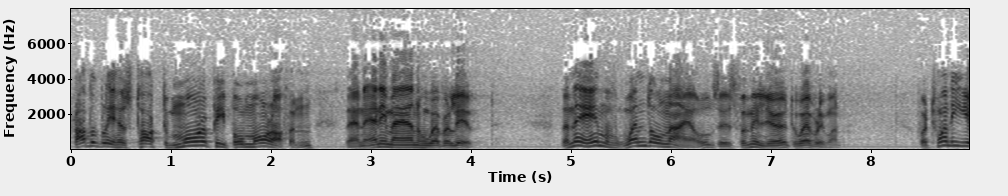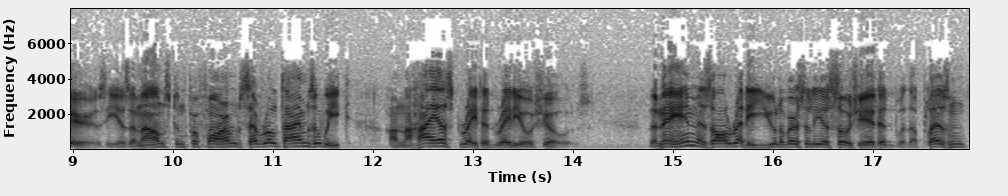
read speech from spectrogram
probably has talked to more people more often than any man who ever lived. The name of Wendell Niles is familiar to everyone. For 20 years, he has announced and performed several times a week on the highest rated radio shows. The name is already universally associated with a pleasant,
